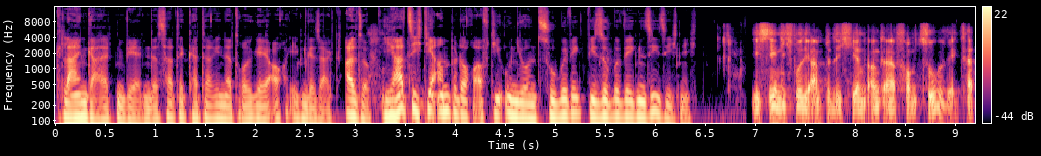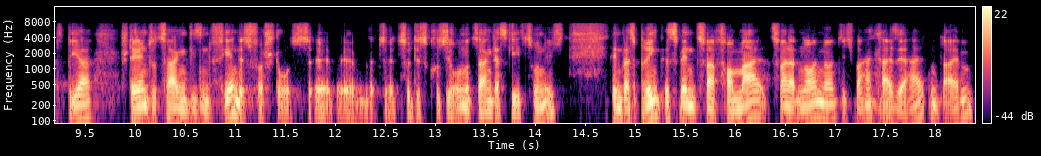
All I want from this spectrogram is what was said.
klein gehalten werden. Das hatte Katharina Dröge ja auch eben gesagt. Also, hier hat sich die Ampel doch auf die Union zubewegt. Wieso bewegen Sie sich nicht? Ich sehe nicht, wo die Ampel sich hier in irgendeiner Form zubewegt hat. Wir stellen sozusagen diesen Fairnessverstoß äh, äh, zur Diskussion und sagen, das geht so nicht. Denn was bringt es, wenn zwar formal 299 Wahlkreise erhalten bleiben,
